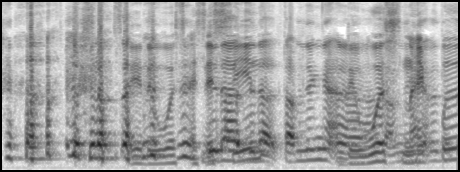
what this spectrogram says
Dia the worst dia dah, dia assassin. dah tak menyengat lah The tak worst menyengat sniper.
